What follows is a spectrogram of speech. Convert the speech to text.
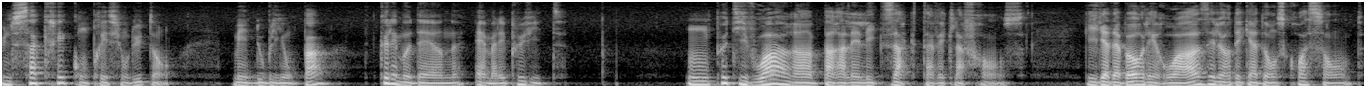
une sacrée compression du temps. Mais n'oublions pas que les modernes aiment aller plus vite. On peut y voir un parallèle exact avec la France. Il y a d'abord les rois et leur décadence croissante,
